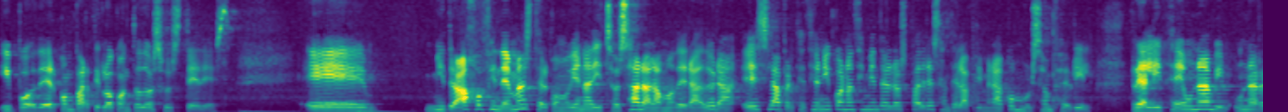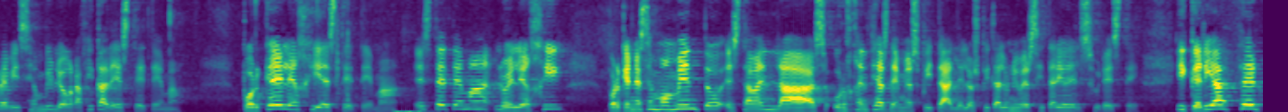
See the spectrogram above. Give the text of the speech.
y poder compartirlo con todos ustedes. Eh, mi trabajo fin de máster, como bien ha dicho Sara, la moderadora, es la percepción y conocimiento de los padres ante la primera convulsión febril. Realicé una, una revisión bibliográfica de este tema. ¿Por qué elegí este tema? Este tema lo elegí porque en ese momento estaba en las urgencias de mi hospital, del Hospital Universitario del Sureste, y quería hacer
